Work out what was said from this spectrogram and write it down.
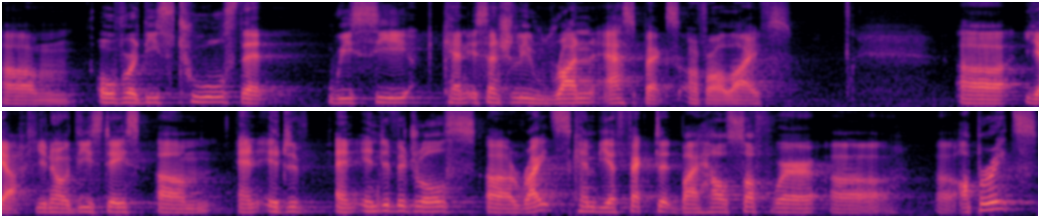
um, over these tools that we see can essentially run aspects of our lives. Uh, yeah, you know, these days, um, an, an, individual's uh, rights can be affected by how software uh, uh, operates,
